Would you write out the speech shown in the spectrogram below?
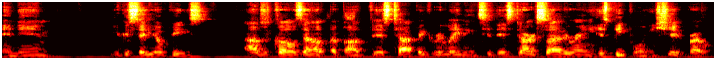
and then you can say your piece. I'll just close out about this topic relating to this dark side of the ring. His people ain't shit, bro.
